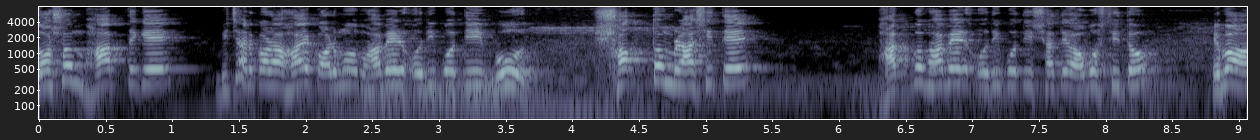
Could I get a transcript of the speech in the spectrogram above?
দশম ভাব থেকে বিচার করা হয় কর্মভাবের অধিপতি বুধ। সপ্তম রাশিতে ভাগ্যভাবের অধিপতির সাথে অবস্থিত এবং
